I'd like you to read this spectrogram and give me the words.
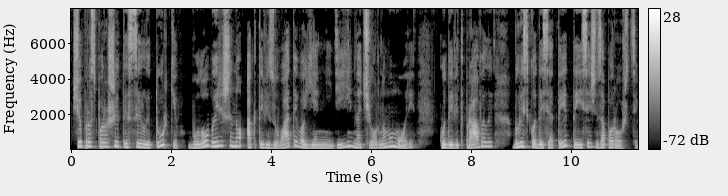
щоб розпорошити сили турків, було вирішено активізувати воєнні дії на Чорному морі, куди відправили близько 10 тисяч запорожців.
